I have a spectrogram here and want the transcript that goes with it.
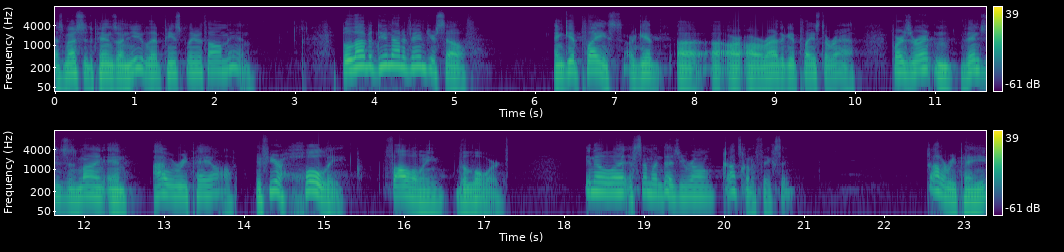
As much as it depends on you, live peaceably with all men. Beloved, do not avenge yourself and give place or give uh, uh, or, or rather give place to wrath. For it is written, vengeance is mine and I will repay off. If you're wholly following the Lord, you know what? If someone does you wrong, God's going to fix it. God will repay you.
